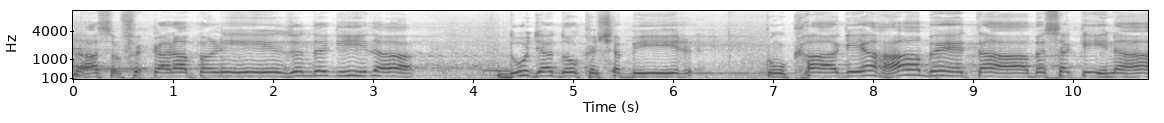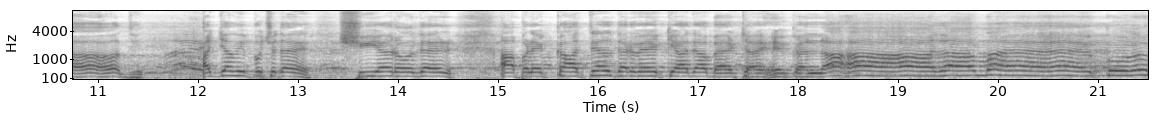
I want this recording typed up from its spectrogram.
ناس فکر اپنی زندگی دا دوجہ دکھ شبیر کو کھا گیا ہاں بیتاب سکینہ دھی اجاں بھی پوچھ دیں شیعہ رو دیں اپنے قاتل دروے کیا دا بیٹھا ہے کہ لہذا میں کو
